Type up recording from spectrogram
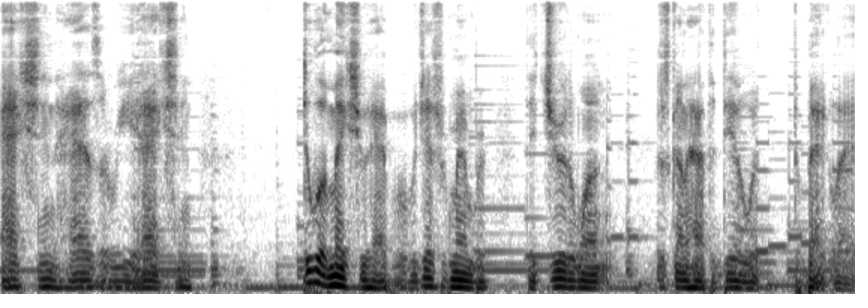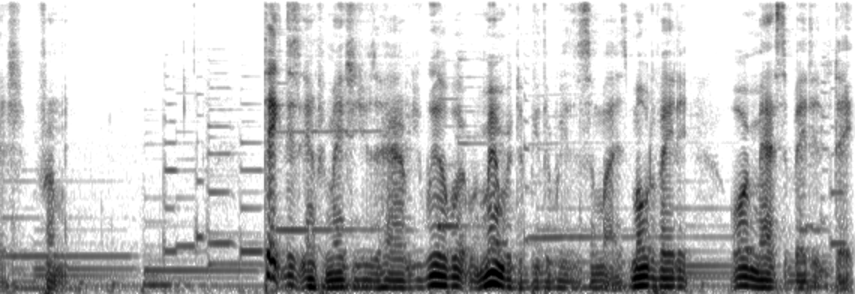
action has a reaction. Do what makes you happy, but just remember that you're the one that's gonna have to deal with the backlash from it. Take this information, use it however you will, but remember to be the reason somebody's motivated or masturbated today.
